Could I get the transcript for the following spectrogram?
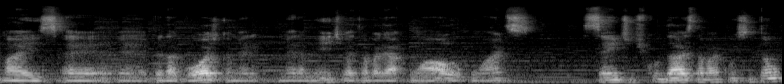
mais é, é, pedagógica meramente, vai trabalhar com aula ou com artes, sente dificuldades de trabalhar com isso. Então,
